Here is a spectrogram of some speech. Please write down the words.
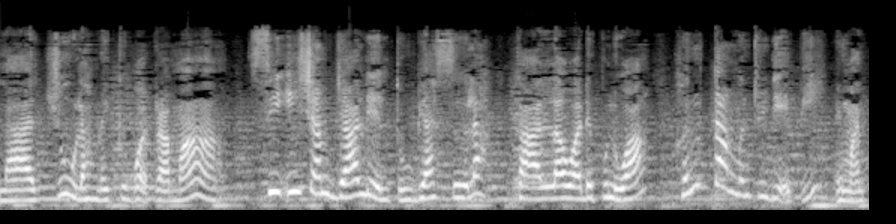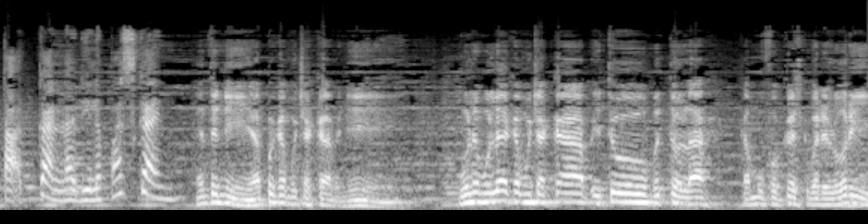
Lajulah mereka buat drama. Si Isyam Jalil tu biasalah. Kalau ada peluang, hentam Menteri DAP, memang takkanlah dilepaskan. Anthony, apa kamu cakap ni? Mula-mula kamu cakap itu betul lah. Kamu fokus kepada lori.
